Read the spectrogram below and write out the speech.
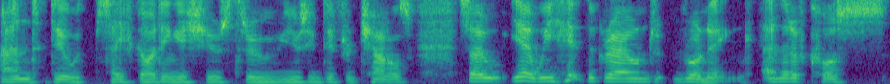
and deal with safeguarding issues through using different channels. So, yeah, we hit the ground running. And then, of course,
